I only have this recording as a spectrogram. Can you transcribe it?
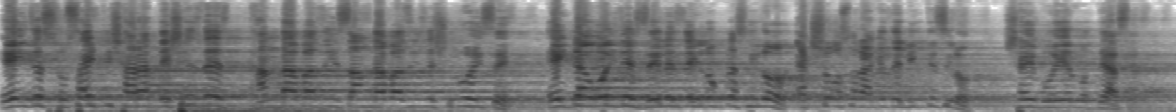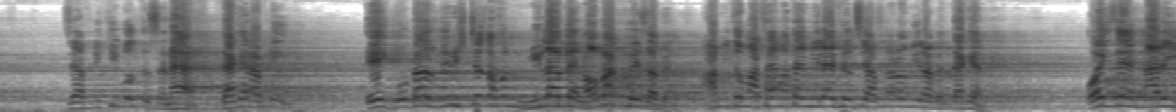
এই যে সোসাইটি সারা দেশে যে ধান্দাবাজি, চান্দাবাজি যে শুরু হয়েছে, এইটা ওই যে জেলে যে লোকটা ছিল, একশো বছর আগে যে লিখতেছিল, সেই বইয়ের মধ্যে আছে। যে আপনি কি বলতেছেন? হ্যাঁ দেখেন আপনি, এই গোটাল জিনিসটা যখন মিলাবেন, অবাক হয়ে যাবেন। আমি তো মাথায় মাথায় মিলাই ফেলছি, আপনারাও মিলাবেন। দেখেন, ওই যে নারী,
